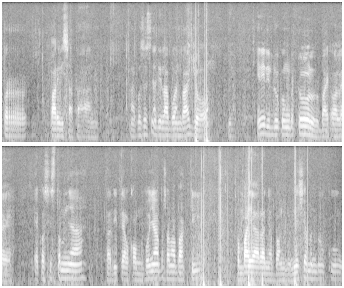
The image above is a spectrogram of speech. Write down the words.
per pariwisataan. Nah, khususnya di Labuan Bajo, ya, ini didukung betul baik oleh ekosistemnya, tadi Telkomponya bersama Bakti, pembayarannya Bank Indonesia mendukung.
